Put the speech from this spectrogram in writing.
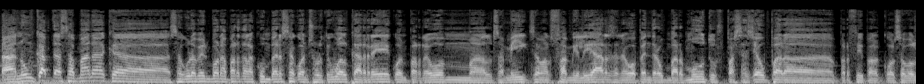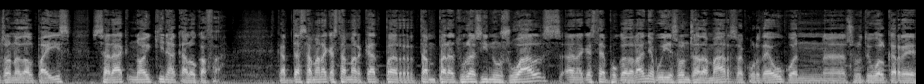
En un cap de setmana que segurament bona part de la conversa quan sortiu al carrer, quan parleu amb els amics, amb els familiars, aneu a prendre un vermut, us passegeu per, a, per, fi, per qualsevol zona del país, serà, noi, quina calor que fa. Cap de setmana que està marcat per temperatures inusuals en aquesta època de l'any. Avui és 11 de març, recordeu, quan eh, sortiu al carrer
